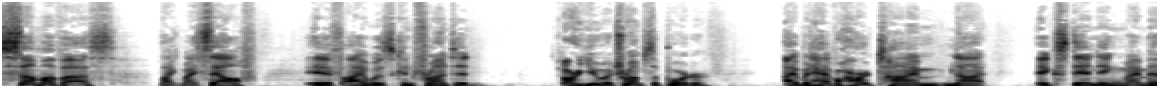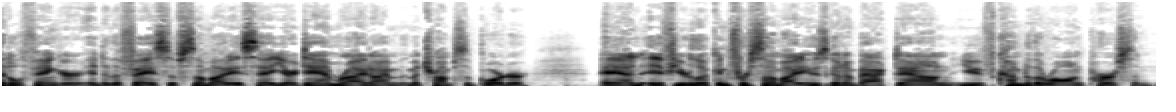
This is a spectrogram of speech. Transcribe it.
some of us, like myself, if I was confronted, are you a Trump supporter? I would have a hard time not extending my middle finger into the face of somebody say, you're damn right. I'm a Trump supporter. And if you're looking for somebody who's going to back down, you've come to the wrong person.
